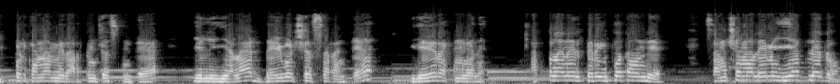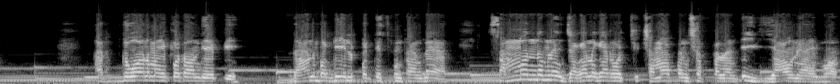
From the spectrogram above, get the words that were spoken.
ఇప్పటికన్నా మీరు అర్థం చేసుకుంటే వీళ్ళు ఎలా డైవర్ట్ చేస్తారంటే ఇదే రకంగానే. అప్పులు అనేది పెరిగిపోతా ఉంది. సంక్షేమాలు ఏమి ఇవ్వట్లేదు అర్ధవానం అయిపోతా ఉంది చెప్పి దాని బట్టి వీళ్ళు పట్టించుకుంటా అంటే సంబంధం లేని జగన్ గారు వచ్చి క్షమాపణ చెప్పాలంటే ఇది యావ న్యాయమో.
